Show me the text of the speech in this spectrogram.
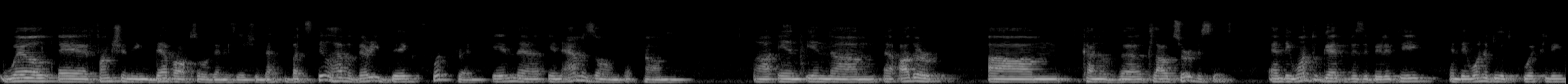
well uh, functioning DevOps organization that, but still have a very big footprint in uh, in Amazon, um, uh, in in um, other um, kind of uh, cloud services, and they want to get visibility and they want to do it quickly.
